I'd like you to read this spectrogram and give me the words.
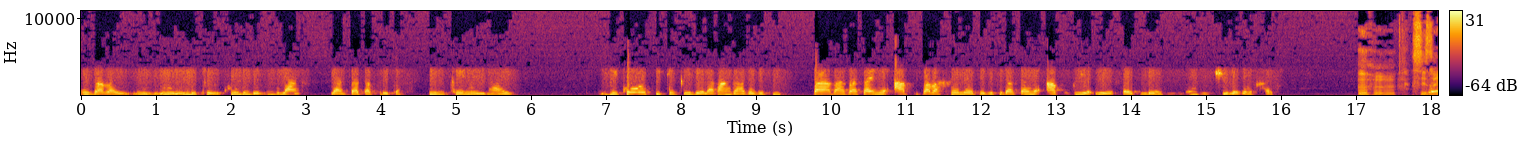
uzaba litho elikhulu ngelilanga la South Africa. Siziqhenye ngayo ngikho sigqigqizela kangako ukuthi ba- ba- basayine up babahelebhe ukuthi basayine up kuyo i-website le engiyitshile komkhathi mhm. Siza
